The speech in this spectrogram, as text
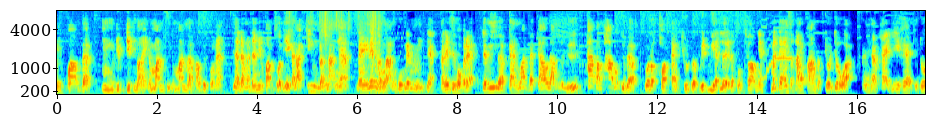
มีความแบบดิบๆหน่อยน้ำมันสีน้ำมันแบบเขามรู้สึกผมนะเนี่ยแต่มันจะมีความสวยมีเอกลักษณ์ยิ่งหลังๆอะในเล่มหลังๆพวกเล่มเนี่ยอันเล่ม16ก็ได้ จะมีแบบการวาดแบ็กกราวด์หลังหรือภาพบางภาพก็คือแบบตัวละครแต่งชุดแบบเวียดๆเลยแล้วผมชอบไงมันจะให้สไตล์ความแบบโจโจ้อะนะครับใครที่เคยอ่านโจโจ้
